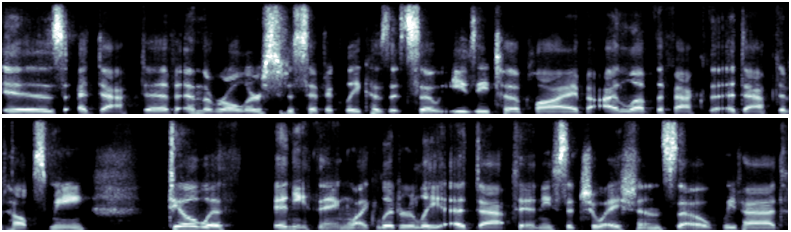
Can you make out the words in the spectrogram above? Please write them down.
is Adaptiv and the rollers specifically because it's so easy to apply. But I love the fact that Adaptiv helps me deal with anything, like literally adapt to any situation. So we've had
